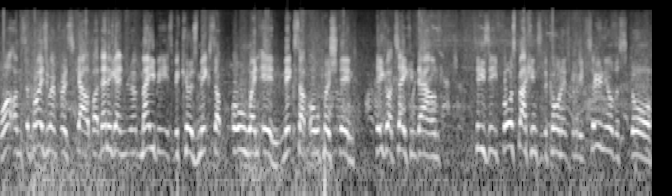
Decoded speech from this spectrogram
Well, I'm surprised he went for a scout, but then again, maybe it's because Mix-Up all went in. Mix-Up all pushed in. He got taken down. TZ forced back into the corner. It's going to be 2-0 the score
